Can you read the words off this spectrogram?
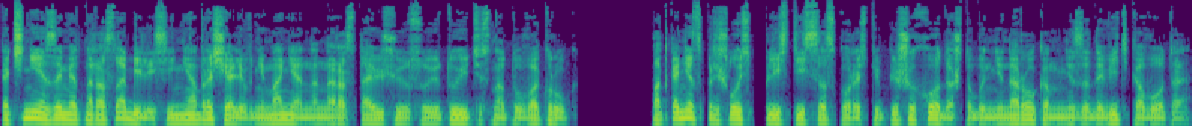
Точнее, заметно расслабились и не обращали внимания на нарастающую суету и тесноту вокруг. Под конец пришлось плестись со скоростью пешехода, чтобы ненароком не задавить кого-то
